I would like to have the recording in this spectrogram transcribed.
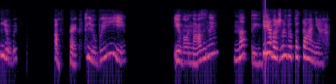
Любить. А секс любить її. І вона з ним на ти. Є важливе питання.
